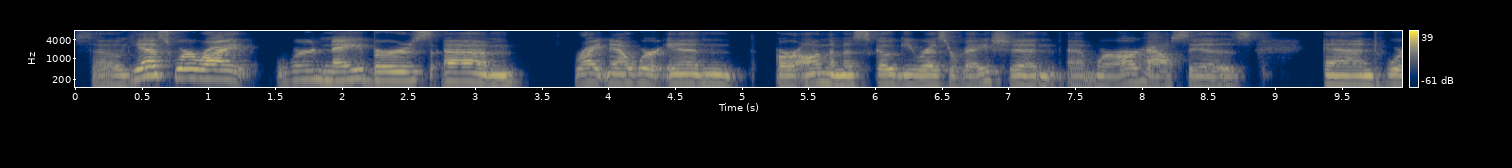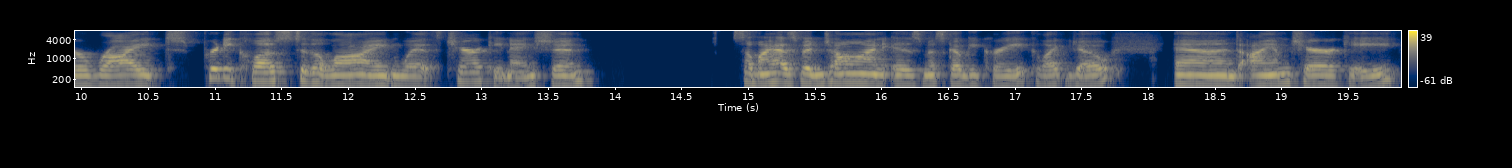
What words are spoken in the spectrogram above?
So yes, we're right. We're neighbors. Um, right now, we're in or on the Muskogee Reservation, um, where our house is and we're right pretty close to the line with Cherokee Nation. So my husband John is Muskogee Creek, like Joe, and I am Cherokee.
